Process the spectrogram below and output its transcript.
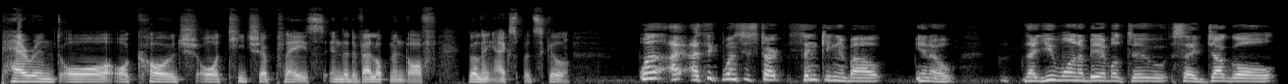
parent or, or coach or teacher plays in the development of building expert skill? Well, I, I think once you start thinking about, you know, that you want to be able to, say, juggle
